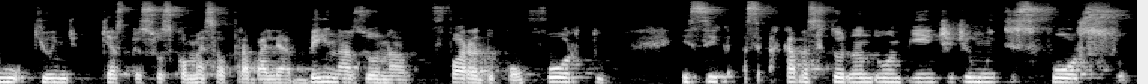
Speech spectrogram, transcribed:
o, que, o, que as pessoas começam a trabalhar bem na zona fora do conforto, esse acaba se tornando um ambiente de muito esforço.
